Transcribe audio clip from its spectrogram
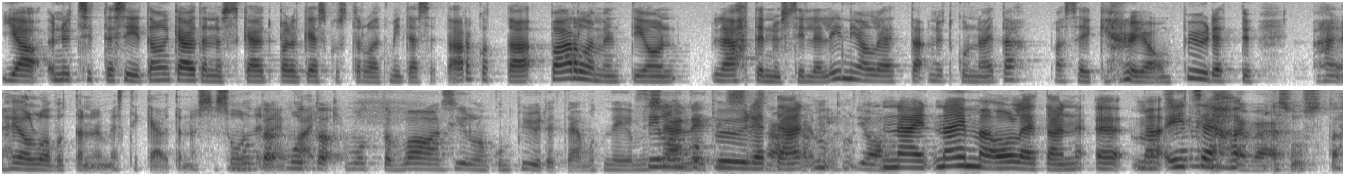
Ja nyt sitten siitä on käytännössä käyty paljon keskustelua, että mitä se tarkoittaa. Parlamentti on lähtenyt sille linjalle, että nyt kun näitä asiakirjoja on pyydetty, he on luovuttanut ilmeisesti käytännössä suunnilleen mutta, mutta, mutta vaan silloin, kun pyydetään, mutta ne ei ole Silloin, kun pyydetään. Näin, näin mä oletan. Mä Onko itse... se susta?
